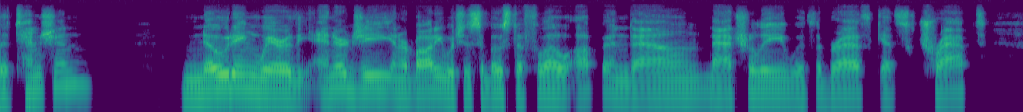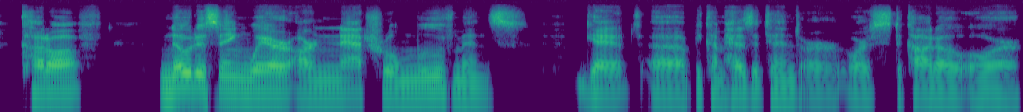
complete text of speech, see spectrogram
the tension, noting where the energy in our body, which is supposed to flow up and down naturally with the breath, gets trapped, cut off, noticing where our natural movements get uh, become hesitant or or staccato or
